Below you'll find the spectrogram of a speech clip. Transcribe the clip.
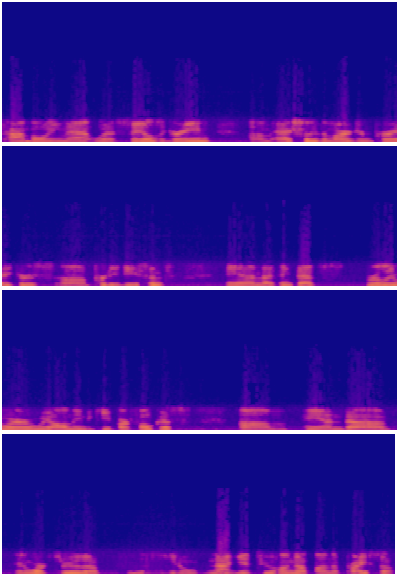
comboing that with sales of grain, um, actually the margin per acre is uh, pretty decent, and I think that's really where we all need to keep our focus um, and uh, and work through the, you know, not get too hung up on the price of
